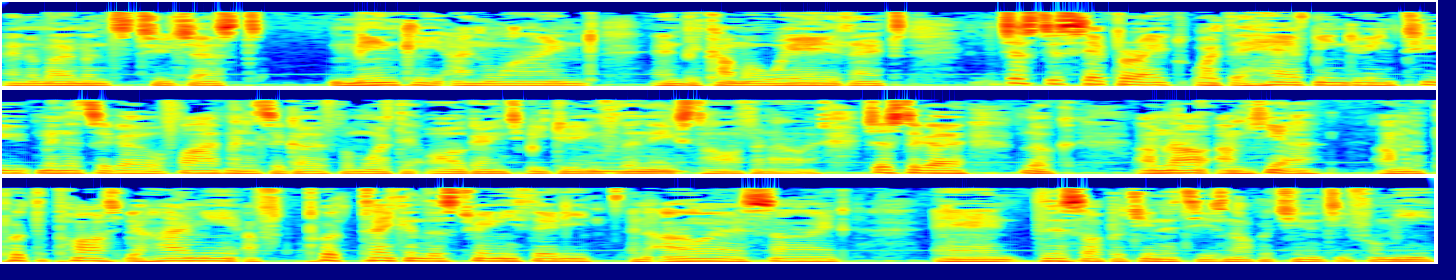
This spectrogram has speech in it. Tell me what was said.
and a moment to just mentally unwind and become aware that just to separate what they have been doing two minutes ago or five minutes ago from what they are going to be doing for the mm-hmm. next half an hour. Just to go, look, I'm now, I'm here. I'm going to put the past behind me. I've put, taken this 20, 30, an hour aside and this opportunity is an opportunity for me.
